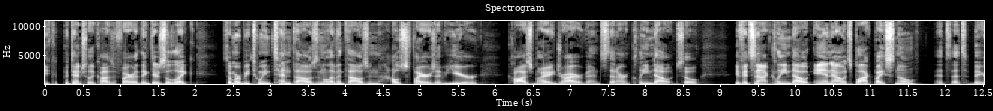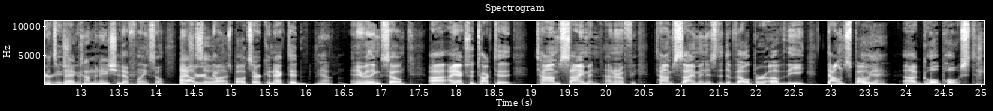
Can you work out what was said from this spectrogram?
you could potentially cause a fire. I think there's like somewhere between 10,000, 11,000 house fires a year caused by dryer vents that aren't cleaned out. So if it's not cleaned out and now it's blocked by snow, that's that's a bigger That's issue. bad combination. Definitely. So I make sure your uh, downspouts are connected Yeah. and everything. So uh, I actually talked to Tom Simon. I don't know if you, Tom Simon is the developer of the downspout Oh, yeah. uh, goalpost.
